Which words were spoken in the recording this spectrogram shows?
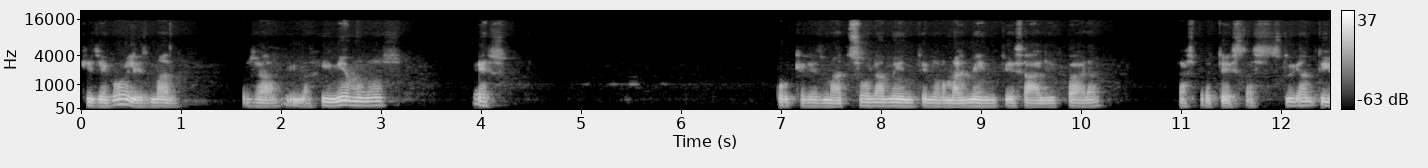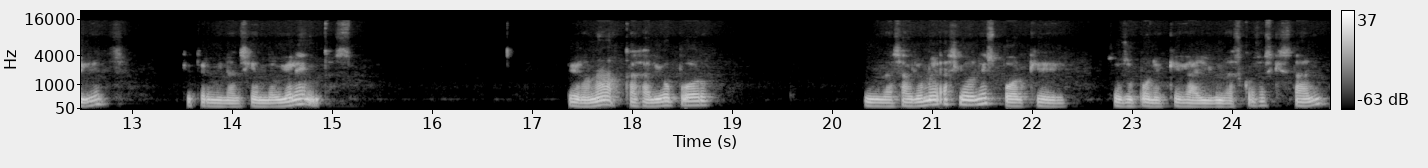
que llegó el ESMAD. O sea, imaginémonos eso. Porque el ESMAD solamente normalmente sale para las protestas estudiantiles que terminan siendo violentas. Pero no, acá salió por unas aglomeraciones porque se supone que hay unas cosas que están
